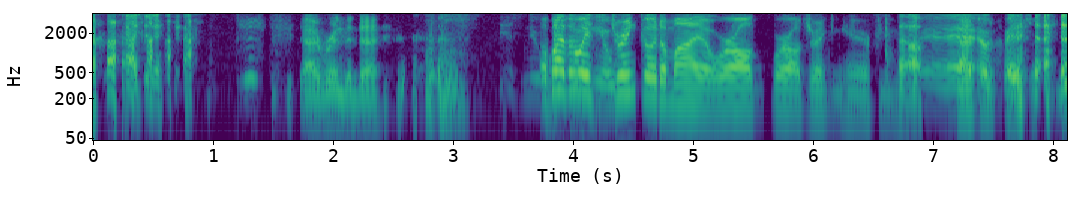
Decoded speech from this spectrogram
I didn't yeah, I ruined the day. Oh, by the way, it's You know, Drinko de Mayo. We're all we're all drinking here. If you Oh. Yeah, guys are it's, cultured. we-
